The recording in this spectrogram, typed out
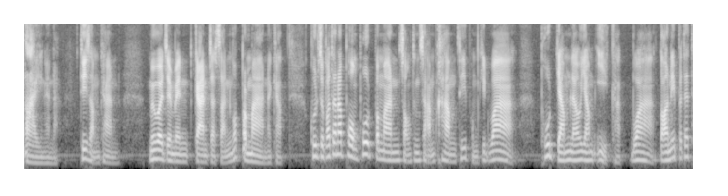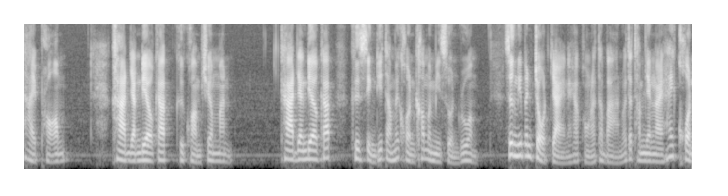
ไรนั่นนะที่สำคัญ ไม่ว่าจะเป็นการจัดสรรงบประมาณนะครับ คุณสุพัฒนพงษ์พูดประมาณ 2-3คำที่ผมคิดว่าพูดย้ำแล้วย้ำอีกครับ ว่าตอนนี้ประเทศไทยพร้อม ขาดอย่างเดียวครับคือความเชื่อมั่น ขาดอย่างเดียวครับ คือสิ่งที่ทำให้คนเข้ามามีส่วนร่วม ซึ่งนี่เป็นโจทย์ใหญ่นะครับของรัฐบาลว่าจะทำยังไงให้คน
